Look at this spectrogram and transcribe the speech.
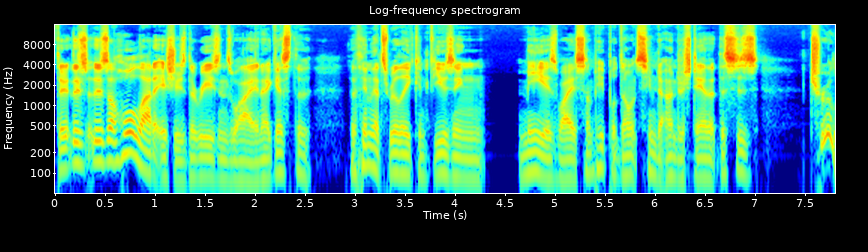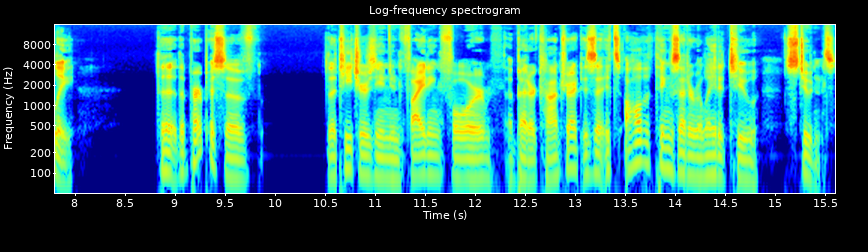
there, there's there's a whole lot of issues, the reasons why, and I guess the the thing that's really confusing me is why some people don't seem to understand that this is truly the the purpose of the teachers union fighting for a better contract is that it's all the things that are related to students.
